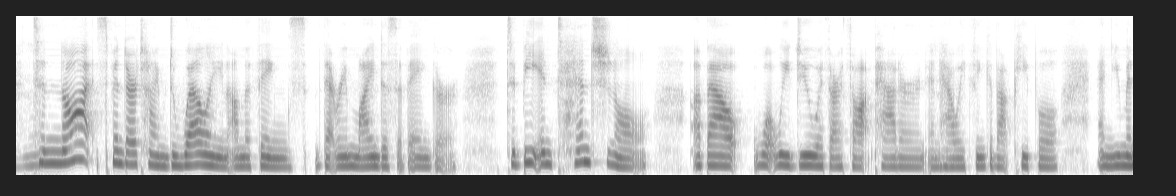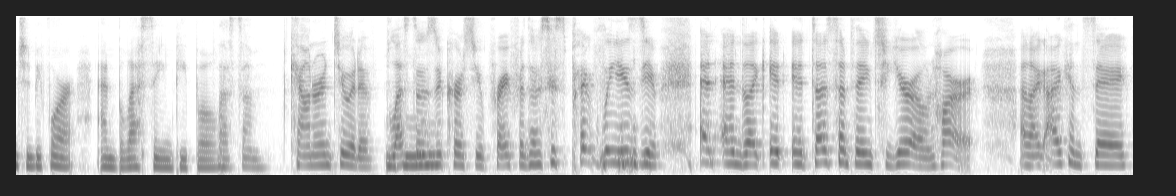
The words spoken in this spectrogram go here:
Mm-hmm. To not spend our time dwelling on the things that remind us of anger, to be intentional about what we do with our thought pattern and how we think about people. And you mentioned before, and blessing people. Bless them counterintuitive bless mm-hmm. those who curse you pray for those who spitefully use you and and like it it does something to your own heart and like i can say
